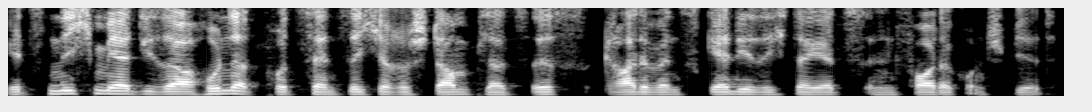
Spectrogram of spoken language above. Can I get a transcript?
jetzt nicht mehr dieser 100% sichere Stammplatz ist, gerade wenn Skelly sich da jetzt in den Vordergrund spielt.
